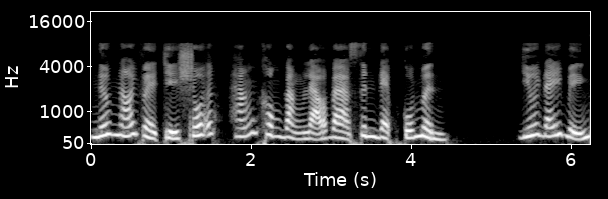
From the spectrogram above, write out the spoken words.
Nếu nói về chỉ số ít, hắn không bằng lão bà xinh đẹp của mình. Dưới đáy biển,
